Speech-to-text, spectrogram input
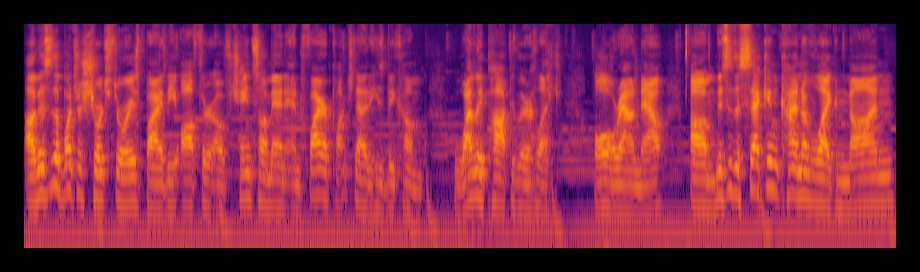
Uh, this is a bunch of short stories by the author of Chainsaw Man and Fire Punch. Now that he's become widely popular, like all around now. Um, this is the second kind of like non,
